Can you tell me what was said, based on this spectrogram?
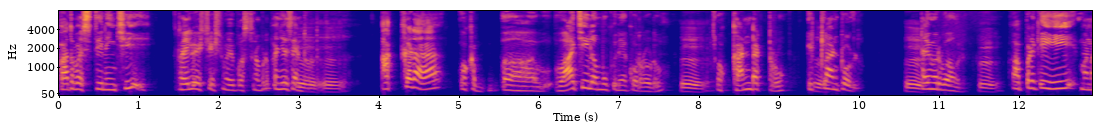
పాత బస్తీ నుంచి రైల్వే స్టేషన్ వైపు వస్తున్నప్పుడు పంజా సెంటర్ అక్కడ ఒక వాచీలు అమ్ముకునే కుర్రోడు ఒక కండక్టరు ఇట్లాంటి వాళ్ళు టైమర్ బాబులు. అప్పటికి మన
